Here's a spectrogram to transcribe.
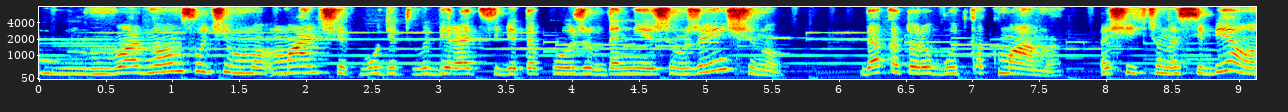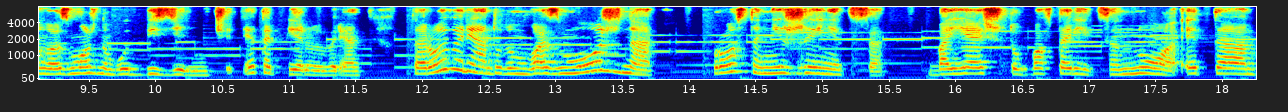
В одном случае мальчик будет выбирать себе такую же в дальнейшем женщину, да, которая будет как мама, тащить все на себе, а он, возможно, будет бездельничать. Это первый вариант. Второй вариант, он, возможно, просто не женится, боясь, что повторится. Но это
